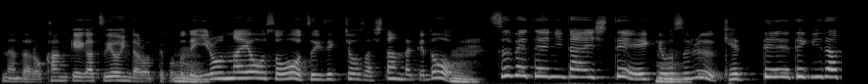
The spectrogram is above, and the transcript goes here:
なんだろう、関係が強いんだろうってことで、うん。いろんな要素を追跡調査したんだけど、うん。すべてに対して影響する決定的だっ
